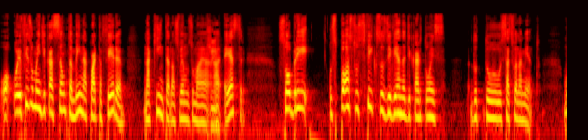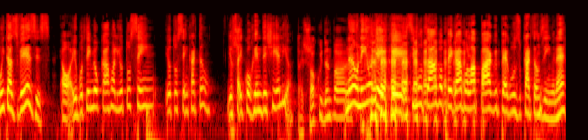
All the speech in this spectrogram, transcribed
O- Eu fiz uma indicação também na quarta-feira, na quinta nós tivemos uma a- extra, sobre os postos fixos de venda de cartões do, do estacionamento. Muitas vezes, ó, eu botei meu carro ali, eu tô sem, eu tô sem cartão. E eu saí correndo e deixei ali, ó. Tá só cuidando para... Não, nem olhei, porque se multar, vou pegar, vou lá, pago e pego uso o cartãozinho, né?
